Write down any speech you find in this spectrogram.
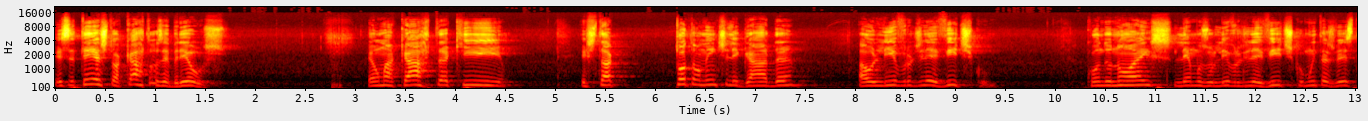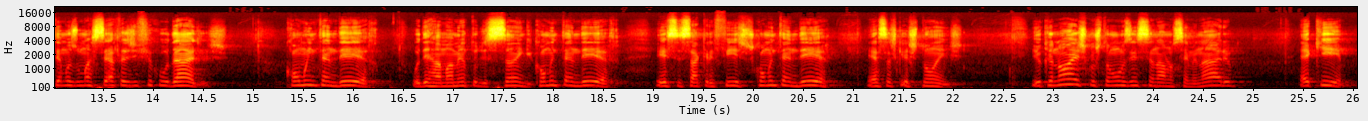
Esse texto, a carta aos Hebreus, é uma carta que está totalmente ligada ao livro de Levítico. Quando nós lemos o livro de Levítico, muitas vezes temos umas certas dificuldades. Como entender o derramamento de sangue, como entender esses sacrifícios, como entender essas questões. E o que nós costumamos ensinar no seminário é que,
